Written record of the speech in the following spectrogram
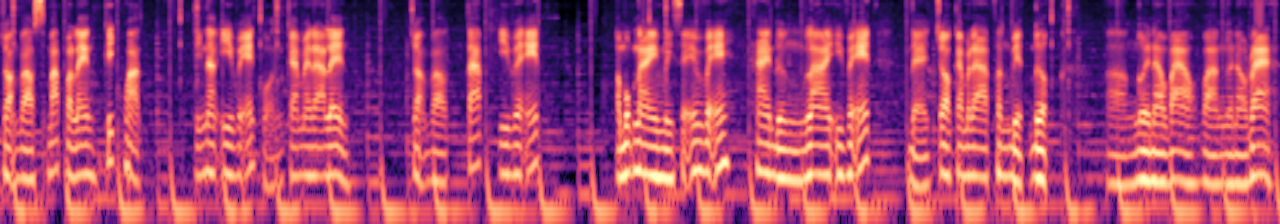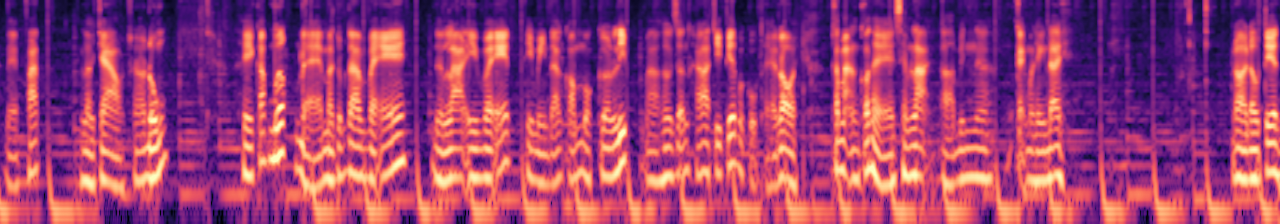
Chọn vào Smart Plan kích hoạt tính năng IVS của camera lên. Chọn vào tab IVS ở mục này mình sẽ vẽ hai đường line IVS để cho camera phân biệt được uh, người nào vào và người nào ra để phát lời chào cho nó đúng thì các bước để mà chúng ta vẽ đường line IVS thì mình đã có một clip mà hướng dẫn khá là chi tiết và cụ thể rồi. Các bạn có thể xem lại ở bên ờ, cạnh màn hình đây. Rồi, đầu tiên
